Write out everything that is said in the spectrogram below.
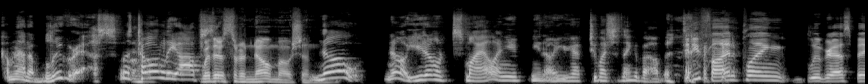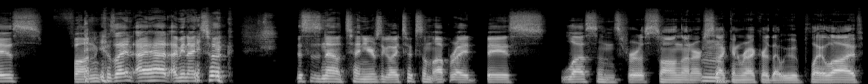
coming out of bluegrass. It was Uh-huh. totally opposite. Where there's sort of no motion. no, no, you don't smile and you, you know, you got too much to think about. But Did you find playing bluegrass bass fun? Because I, I had, I mean, I took, this is now 10 years ago, I took some upright bass lessons for a song on our Mm. second record that we would play live.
